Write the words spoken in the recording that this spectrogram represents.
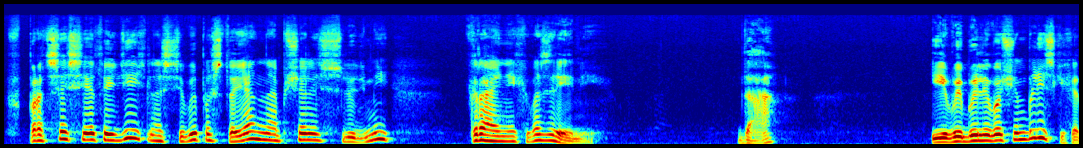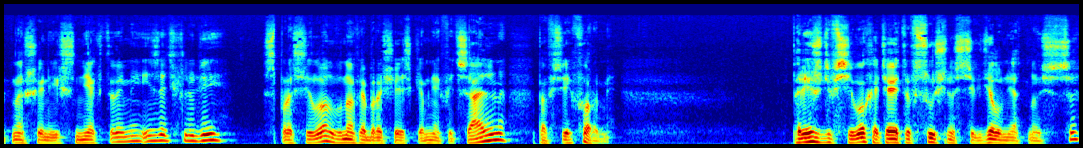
В процессе этой деятельности вы постоянно общались с людьми крайних воззрений. Да. И вы были в очень близких отношениях с некоторыми из этих людей? Спросил он, вновь обращаясь ко мне официально, по всей форме. Прежде всего, хотя это в сущности к делу не относится,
